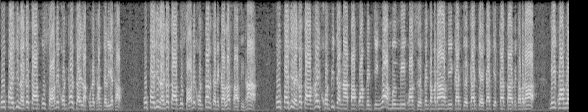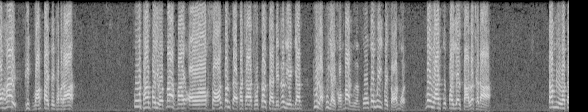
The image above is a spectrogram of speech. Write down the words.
กูไปที่ไหนก็ตามกูสอนให้คนเข้าใจหลักคุณธรรมจริยธรรม กูไปที่ไหนก็ตามกูสอนให้คนตั้งใจในการรักษาศีลห้ากูไปที่ไหนก็ตามให้คนพิจารณาตามความเป็นจริงว่ามึงมีความเสื่อมเป็นธรรมดา มีการเกิดการแก่การเจ็บการตายเป็นธรรมดา มีความร้องไห้ผิดหวังไปเป็นธรรมดา กูทำประโยชน์มากมายออกสอนตั้งแต่ประชาชนตั้งแต่เด็กนักเรียนยันผู้หลักผู้ใหญ่ของบ้านเมืองกูก็วิ่งไปสอนหมด เมื่อวานกูไปยันสารรัชดาตำรวจท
